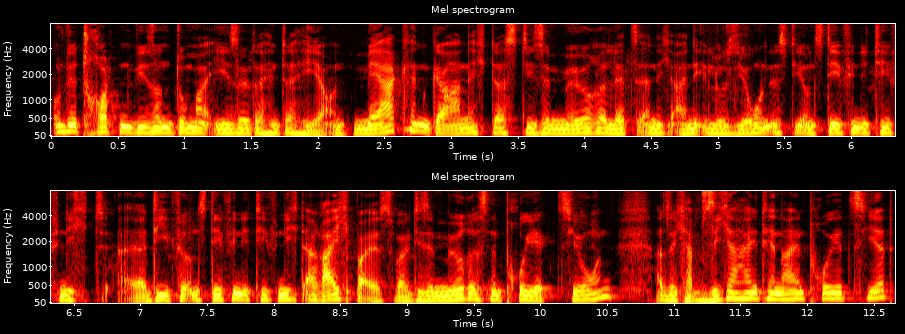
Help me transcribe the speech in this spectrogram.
Und wir trotten wie so ein dummer Esel dahinterher und merken gar nicht, dass diese Möhre letztendlich eine Illusion ist, die uns definitiv nicht äh, die für uns definitiv nicht erreichbar ist, weil diese Möhre ist eine Projektion, also ich habe Sicherheit hineinprojiziert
